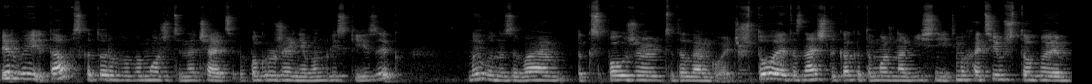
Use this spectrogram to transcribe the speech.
Первый этап, с которого вы можете начать погружение в английский язык, мы его называем exposure to the language. Что это значит и как это можно объяснить? Мы хотим, чтобы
